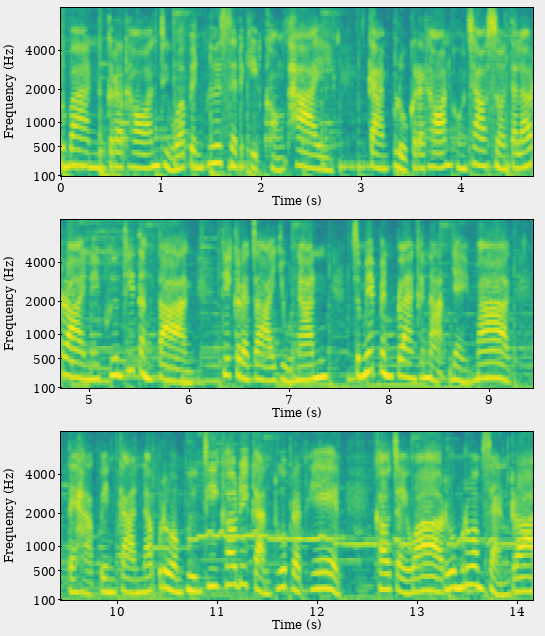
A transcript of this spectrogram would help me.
ปัจจุบันกระท้อนถือว่าเป็นพืชเศรษฐกิจของไทย การปลูกกระท้อนของชาวสวนแต่ละรายในพื้นที่ต่างๆ ที่กระจายอยู่นั้นจะไม่เป็นแปลงขนาดใหญ่มาก แต่หากเป็นการนับรวมพื้นที่เข้าด้วยกันทั่วประเทศ เข้าใจว่าร่วมๆแสนไร่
